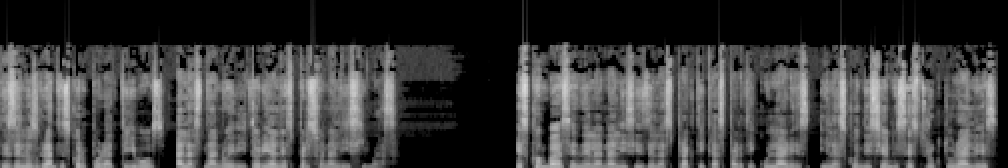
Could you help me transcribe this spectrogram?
desde los grandes corporativos a las nanoeditoriales personalísimas. Es con base en el análisis de las prácticas particulares y las condiciones estructurales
